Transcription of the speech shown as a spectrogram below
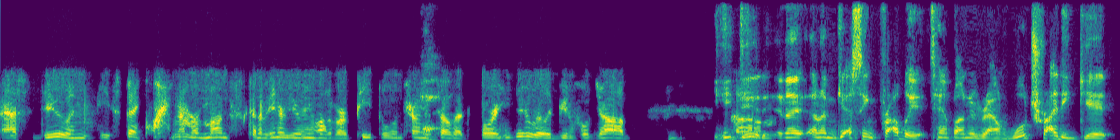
asked to do, and he spent quite a number of months kind of interviewing a lot of our people and trying Yeah. to tell that story. He did a really beautiful job. He did, Um, and I and I'm guessing probably at Tampa Underground. We'll try to get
